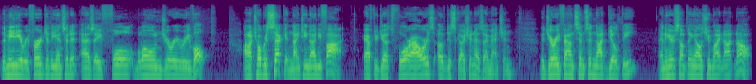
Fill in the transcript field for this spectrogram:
The media referred to the incident as a full blown jury revolt. On October 2nd, 1995, after just four hours of discussion, as I mentioned, the jury found Simpson not guilty. And here's something else you might not know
